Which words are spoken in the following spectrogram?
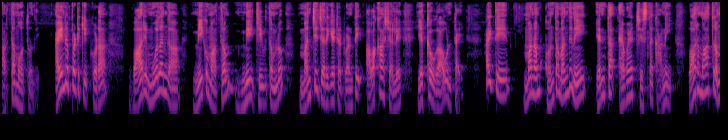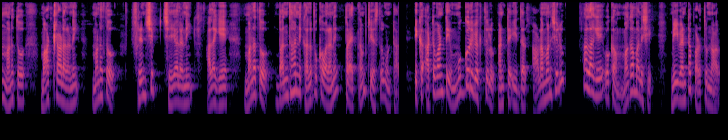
అర్థమవుతుంది. అయినప్పటికీ కూడా వారి మూలంగా మీకు మాత్రం మీ జీవితంలో మంచి జరిగేటటువంటి అవకాశాలే ఎక్కువగా ఉంటాయి. అయితే మనం కొంతమందిని ఎంత అవాయిడ్ చేసినా కానీ వారు మాత్రం మనతో మాట్లాడాలని మనతో ఫ్రెండ్షిప్ చేయాలని అలాగే మనతో బంధాన్ని కలుపుకోవాలని ప్రయత్నం చేస్తూ ఉంటారు. ఇక అటువంటి ముగ్గురు వ్యక్తులు అంటే ఇద్దరు ఆడ మనుషులు అలాగే ఒక మగ మనిషి మీ వెంట పడుతున్నారు.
